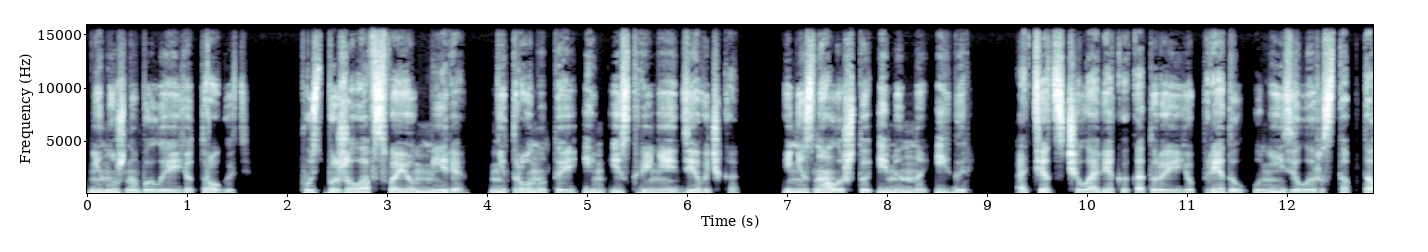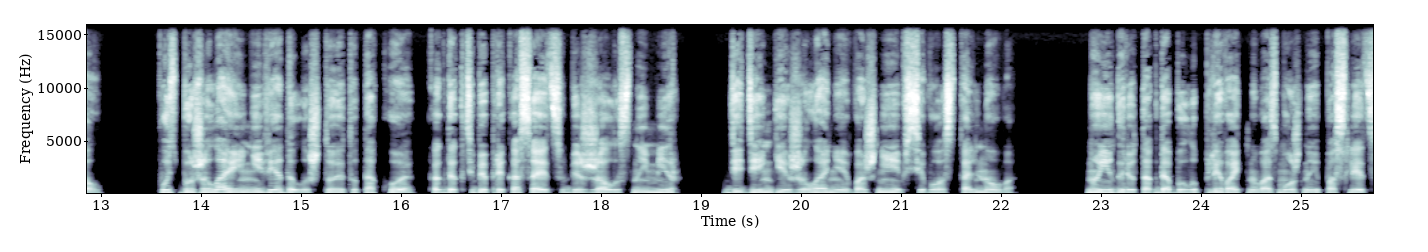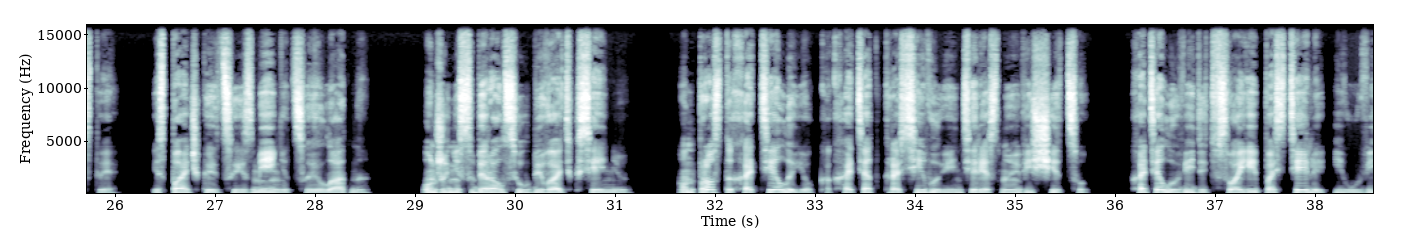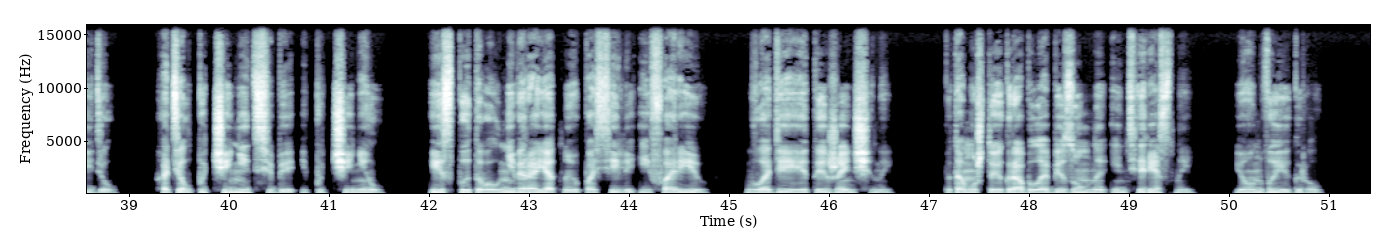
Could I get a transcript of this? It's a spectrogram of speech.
Не нужно было ее трогать. Пусть бы жила в своем мире, нетронутая им искренняя девочка, и не знала, что именно Игорь, отец человека, который ее предал, унизил и растоптал. Пусть бы жила и не ведала, что это такое, когда к тебе прикасается безжалостный мир где деньги и желания важнее всего остального. Но Игорю тогда было плевать на возможные последствия. Испачкается, изменится, и ладно. Он же не собирался убивать Ксению. Он просто хотел ее, как хотят красивую и интересную вещицу. Хотел увидеть в своей постели и увидел. Хотел подчинить себе и подчинил. И испытывал невероятную по силе эйфорию, владея этой женщиной потому что игра была безумно интересной, и он выиграл.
